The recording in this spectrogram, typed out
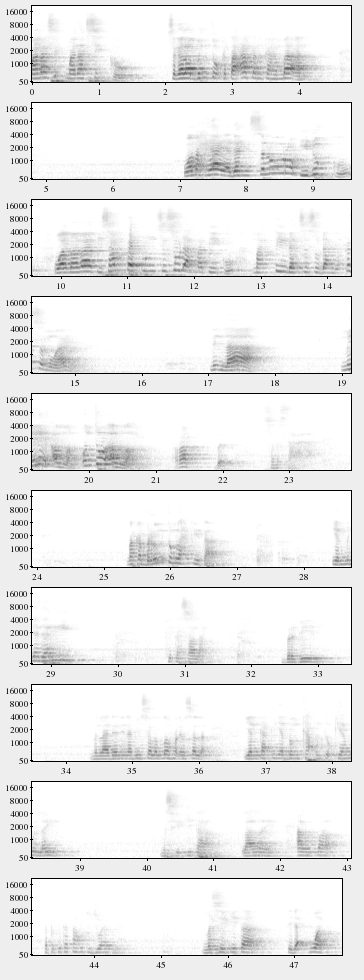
manasik-manasikku, segala bentuk ketaatan kehambaan wa mahyaya dan seluruh hidupku wa mamati sampai pun sesudah matiku mati dan sesudahnya kesemuanya lillah milik Allah, untuk Allah, Rabb semesta. Maka beruntunglah kita yang menyadari. Kita salat, berdiri, meladani Nabi Shallallahu Alaihi Wasallam yang kakinya bengkak untuk kiamul lain. Meski kita lalai, alpa, tapi kita tahu tujuannya. Meski kita tidak kuat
